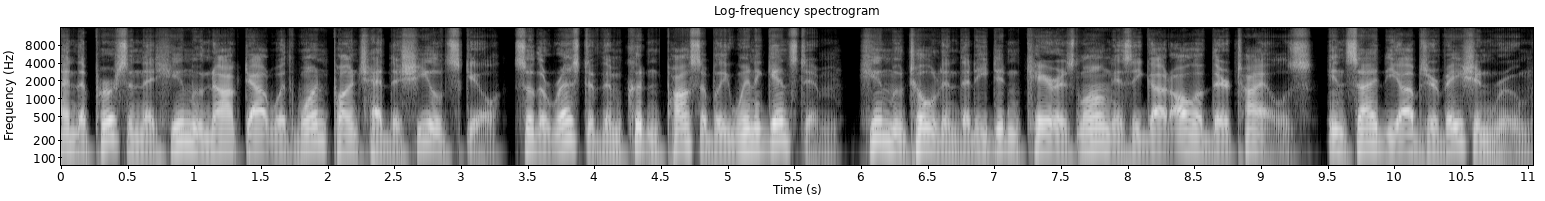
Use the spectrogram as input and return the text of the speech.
And the person that Hyunwoo knocked out with one punch had the shield skill, so the rest of them couldn't possibly win against him. Hyunwoo told him that he didn't care as long as he got all of their tiles. Inside the observation room,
